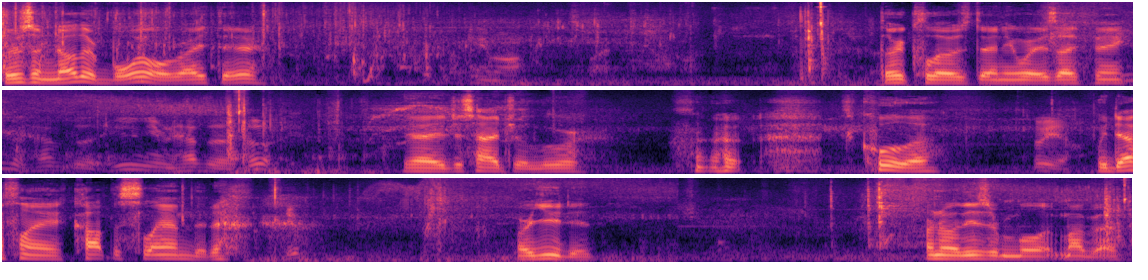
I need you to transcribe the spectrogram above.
There's another boil right there. Came off. It's fine. They're closed anyways, I He think. didn't, have the, he didn't even have the hook. Yeah, you just had your lure. it's cool though. Oh, yeah. We definitely caught the slam today. Yep. or you did. Oh no, these are mullet, my bad.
